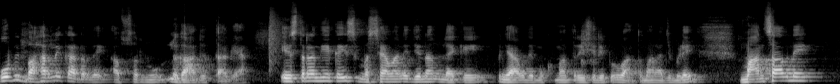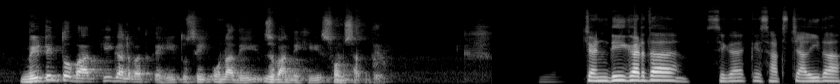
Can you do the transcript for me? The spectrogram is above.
ਉਹ ਵੀ ਬਾਹਰਲੇ ਕਾਡਰ ਦੇ ਅਫਸਰ ਨੂੰ ਲਗਾ ਦਿੱਤਾ ਗਿਆ। ਇਸ ਤਰ੍ਹਾਂ ਦੀਆਂ ਕਈ ਸਮੱਸਿਆਵਾਂ ਨੇ ਜਿਨ੍ਹਾਂ ਨੂੰ ਲੈ ਕੇ ਪੰਜਾਬ ਦੇ ਮੁੱਖ ਮੰਤਰੀ ਸ਼੍ਰੀ ਭਗਵੰਤ ਮਾਨ ਅੱਜ ਮਿਲੇ ਮਾਨ ਸਾਹਿਬ ਨੇ ਮੀਟਿੰਗ ਤੋਂ ਬਾਅਦ ਕੀ ਗੱਲਬਾਤ ਕਹੀ, ਤੁਸੀਂ ਉਹਨਾਂ ਦੀ ਜ਼ੁਬਾਨੀ ਹੀ ਸੁਣ ਸਕਦੇ ਹੋ। ਚੰਡੀਗੜ੍ਹ ਦਾ ਸੀਗਾ ਕਿ 60 40 ਦਾ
